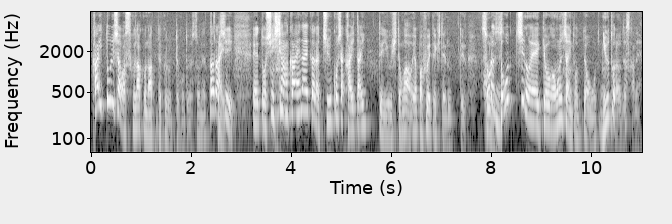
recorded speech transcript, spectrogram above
買取車は少なくなってくるってことですよね。ただし、はい、えーと、新車が買えないから中古車買いたいっていう人がやっぱ増えてきてるっていう。これどっちの影響が御社にとってはニュートラルですかね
